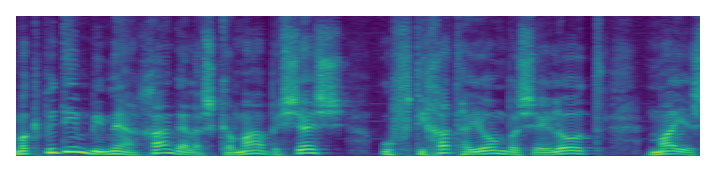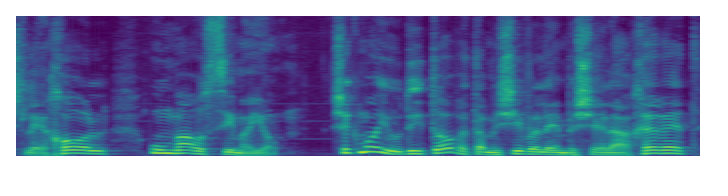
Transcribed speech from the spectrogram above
מקפידים בימי החג על השכמה בשש ופתיחת היום בשאלות מה יש לאכול ומה עושים היום. שכמו יהודי טוב אתה משיב עליהם בשאלה אחרת,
